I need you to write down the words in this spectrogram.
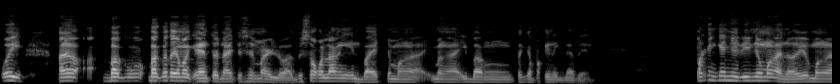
Uy, ano, bago, bago tayo mag-enter natin si Marlo, ah, gusto ko lang i-invite yung mga mga ibang tagapakinig natin. Pakinggan nyo din yung mga ano, yung mga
